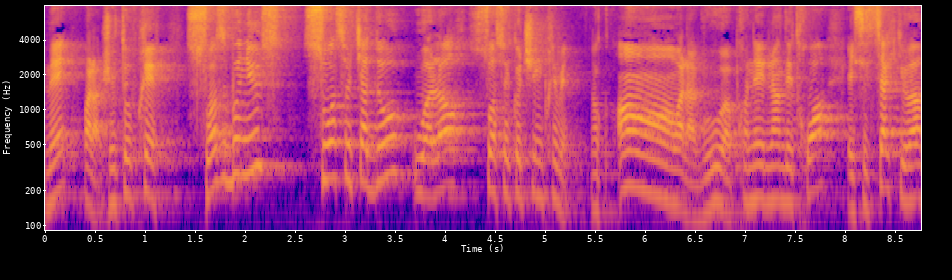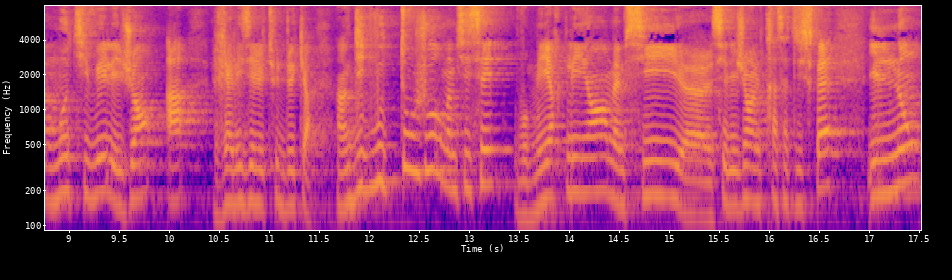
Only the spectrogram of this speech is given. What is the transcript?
Mais voilà, je vais t'offrir soit ce bonus, soit ce cadeau ou alors soit ce coaching privé. Donc en voilà, vous prenez l'un des trois et c'est ça qui va motiver les gens à réaliser l'étude de cas. Hein, dites-vous toujours, même si c'est vos meilleurs clients, même si euh, c'est des gens ultra satisfaits, ils n'ont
